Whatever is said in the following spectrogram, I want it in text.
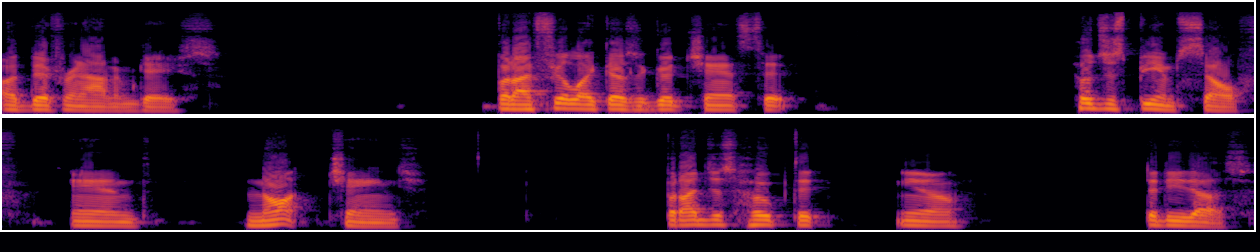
a different Adam Gase. But I feel like there's a good chance that he'll just be himself and not change. But I just hope that, you know, that he does.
